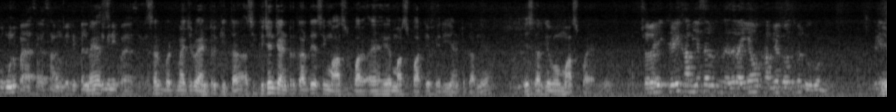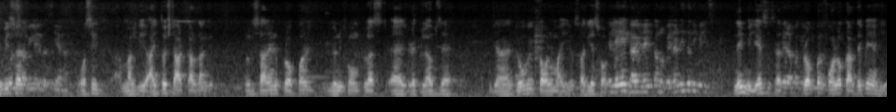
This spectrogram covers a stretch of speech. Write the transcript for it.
ਉਹ ਹੁਣ ਪਾਇਆ ਸੀਗਾ ਸਾਨੂੰ ਵੇਖ ਕੇ ਪਹਿਲਾਂ ਮੈਂ- ਵੀ ਨਹੀਂ ਪਾਇਆ ਸੀਗਾ। ਸਰ ਬਟ ਮੈਂ ਜਦੋਂ ਐਂਟਰ ਕੀਤਾ ਅਸੀਂ ਕਿਚਨ 'ਚ ਐਂਟਰ ਕਰਦੇ ਅਸੀਂ ਮਾਸਕ ਹੇਅਰ ਮਾਸਕ ਪਾ ਕੇ ਫਿਰ ਹੀ ਐਂਟਰ ਕਰਨੇ ਆ ਇਸ ਕਰਕੇ ਉਹ ਮਾਸਕ ਪਾਇਆ ਸੀ। ਚਲੋ। ਜਿਹੜੀ ਜਿਹੜੀ ਖਾਮੀਆਂ ਸਰ ਨਜ਼ਰ ਆਈਆਂ ਉਹ ਖਾਮੀਆਂ ਕਦੋਂ ਤੱਕ ਦੂਰ ਹੋਣਗੀਆਂ ਇਹ ਵੀ ਸਰ- ਖਾਮੀਆਂ ਨੇ ਦੱਸੀਆਂ ਨਾ। ਉਹ ਅਸੀਂ ਮਤਲਬ ਕਿ ਅੱਜ ਤੋਂ ਸਟਾਰਟ ਕਰ ਦਾਂਗੇ। ਮਤਲਬ ਕਿ ਸਾਰਿਆਂ ਨੂੰ ਪ੍ਰੋਪਰ ਯੂਨੀਫਾਰਮ ਪਲੱਸ ਜਿਹੜੇ ਗਲਵਜ਼ ਹੈ ਜਾਂ ਜੋ ਵੀ ਪ੍ਰੋਬਲਮ ਆਈ ਹੈ ਉਹ ਸਾਰੀਆਂ ਸੋਲਵ ਪਹਿਲੇ ਇਹ ਗਾਈਡਲਾਈਨ ਤੁਹਾਨੂੰ ਪਹਿਲਾਂ ਨਹੀਂ ਕਦੀ ਮਿਲੀ ਸੀ? ਨਹੀਂ ਮਿਲਿਆ ਸੀ ਫਿਰ ਸਰ ਆਪਾਂ ਕਿਉਂ ਪ੍ਰੋਪਰ ਨਹੀਂ ਫੋਲੋ ਕਰਦੇ ਪਏ ਹਾਂ ਅਸੀਂ।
